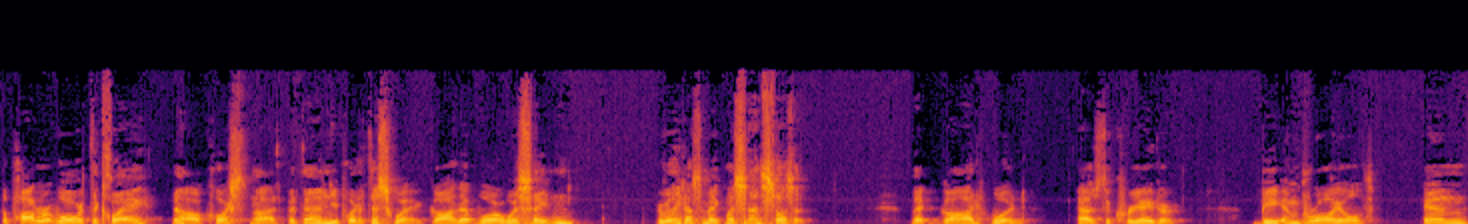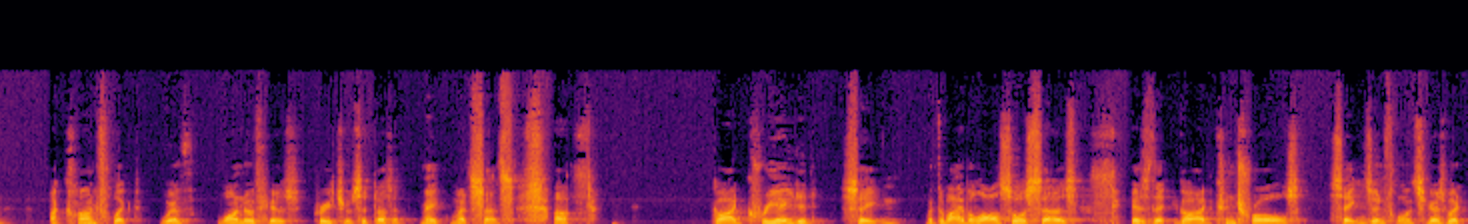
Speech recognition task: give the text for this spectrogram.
The potter at war with the clay? No, of course not. But then you put it this way God at war with Satan? It really doesn't make much sense, does it? That God would, as the creator, be embroiled in a conflict with one of his creatures. It doesn't make much sense. Uh, God created Satan. What the Bible also says is that God controls Satan's influence. Here's what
